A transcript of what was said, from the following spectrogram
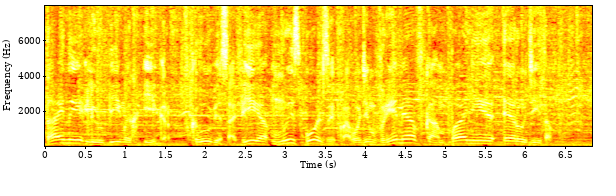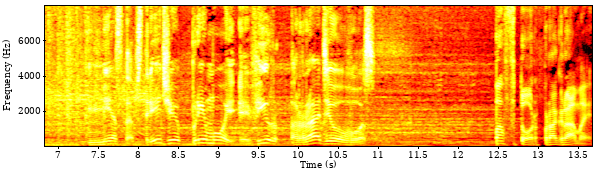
тайны любимых игр. В клубе «София» мы с пользой проводим время в компании эрудитов. Место встречи – прямой эфир «Радио ВОЗ». Повтор программы.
